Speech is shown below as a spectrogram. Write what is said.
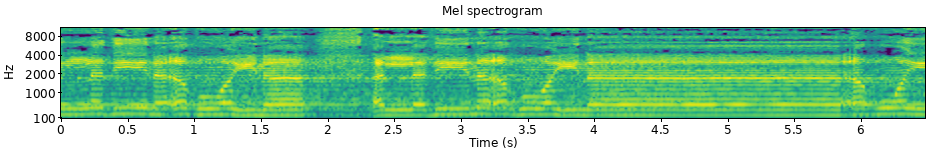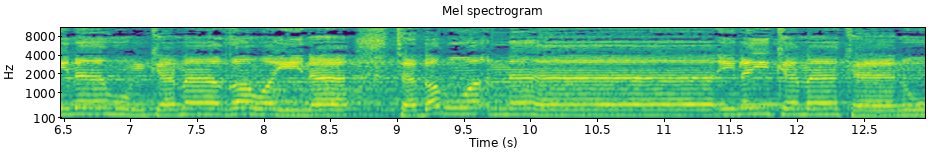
الذين أغوينا الذين أغوينا أغويناهم كما غوينا تبرأنا إليك ما كانوا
